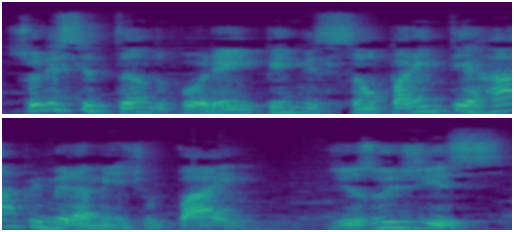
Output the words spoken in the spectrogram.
solicitando, porém, permissão para enterrar primeiramente o pai, Jesus disse:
